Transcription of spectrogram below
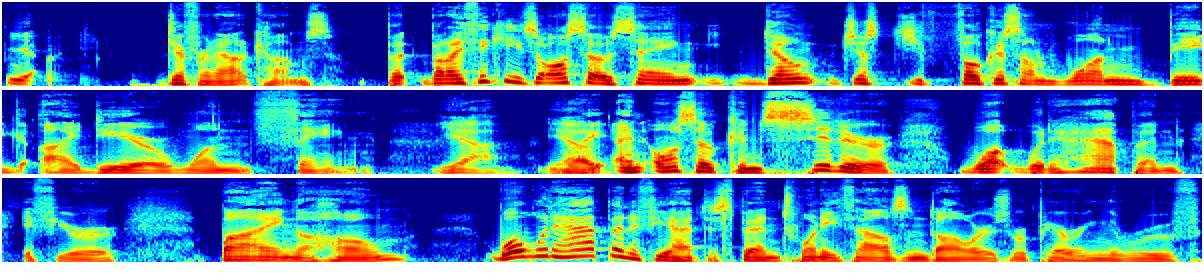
Yeah, different outcomes. But but I think he's also saying don't just focus on one big idea or one thing. Yeah, yeah. Right? And also consider what would happen if you're buying a home. What would happen if you had to spend $20,000 repairing the roof?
